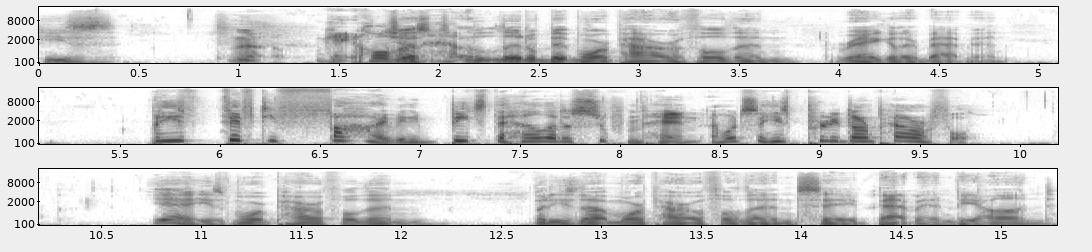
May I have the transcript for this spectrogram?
He's no, okay, hold just on. a little bit more powerful than regular Batman. But he's 55 and he beats the hell out of Superman. I would say he's pretty darn powerful. Yeah, he's more powerful than, but he's not more powerful than, say, Batman Beyond.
